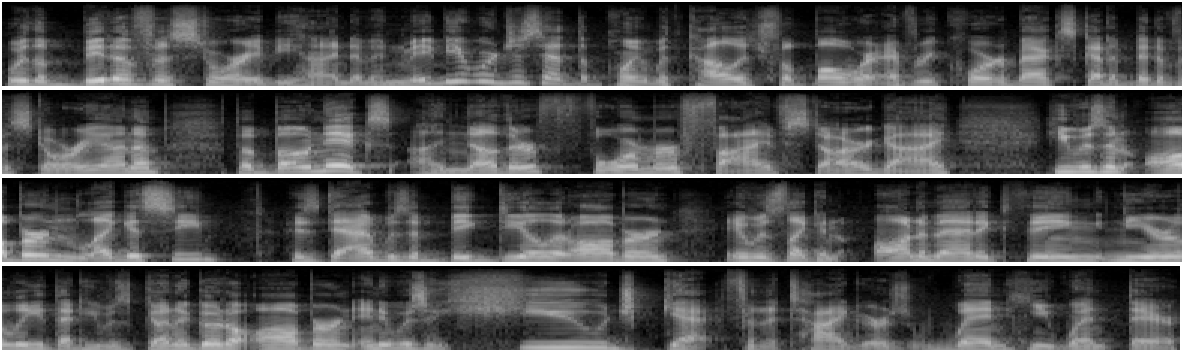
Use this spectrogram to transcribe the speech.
with a bit of a story behind him. And maybe we're just at the point with college football where every quarterback's got a bit of a story on him. But Bo Nix, another former five star guy. He was an Auburn legacy. His dad was a big deal at Auburn. It was like an automatic thing nearly that he was going to go to Auburn, and it was a huge get for the Tigers when he went there.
